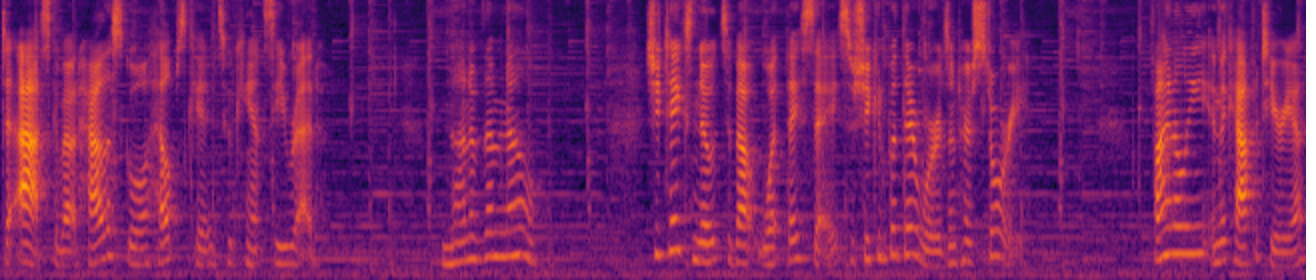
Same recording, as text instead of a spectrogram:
to ask about how the school helps kids who can't see red. None of them know. She takes notes about what they say so she can put their words in her story. Finally, in the cafeteria,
